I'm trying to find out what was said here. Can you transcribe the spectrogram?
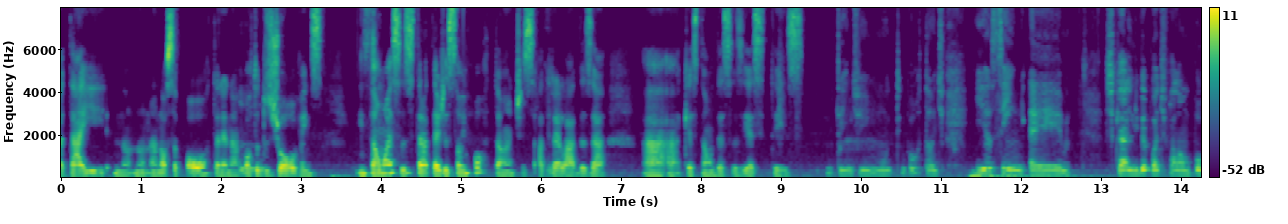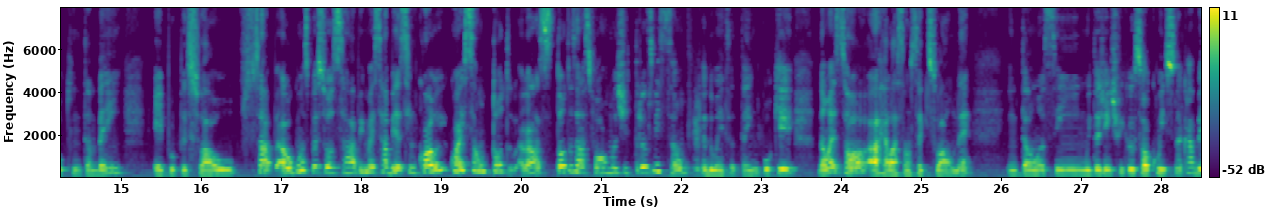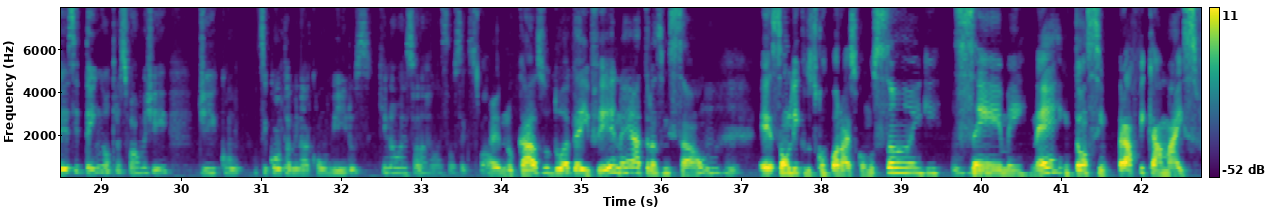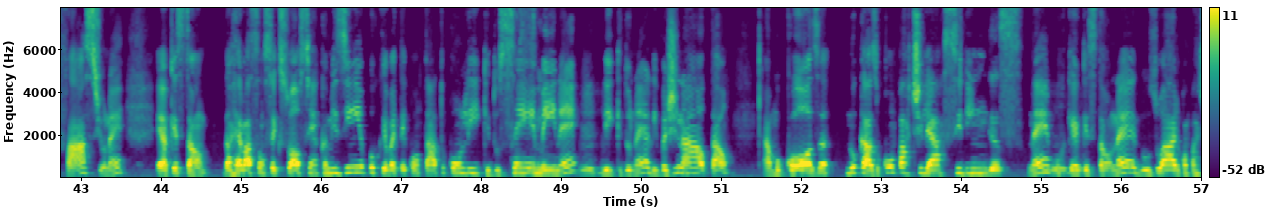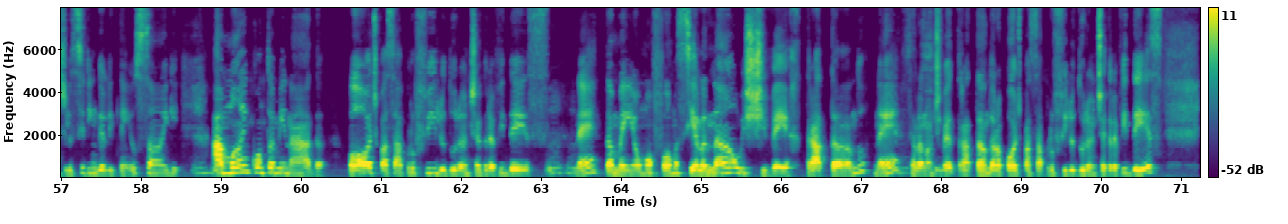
está aí no- no- na nossa porta, né, na porta Uhum. dos jovens. Então, Sim. essas estratégias são importantes, atreladas à, à, à questão dessas ISTs. Entendi, muito importante. E assim, é, acho que a Lívia pode falar um pouquinho também é, para o pessoal, sabe, algumas pessoas sabem, mas saber assim, qual, quais são todo, as, todas as formas de transmissão que a doença tem, porque não é só a relação sexual, né? Então, assim, muita gente fica só com isso na cabeça e tem outras formas de, de con- se contaminar com o vírus, que não é só na relação sexual. É, no caso do HIV, né, a transmissão Uhum, é, são líquidos corporais como sangue, Uhum. sêmen, né? Então, assim, para ficar mais fácil, né, é a questão da relação sexual sem a camisinha, porque vai ter contato com líquido, sêmen, Sim. né? uhum. Líquido, né, ali vaginal, tal. A mucosa, no caso, compartilhar seringas, né? Porque a Uhum. questão, né, do usuário compartilha seringa, ali tem o sangue. Uhum, A mãe contaminada pode passar para o filho durante a gravidez uhum. né? Também é uma forma, se ela não estiver tratando, né? Uhum, se ela não sim. estiver tratando, ela pode passar para o filho durante a gravidez.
